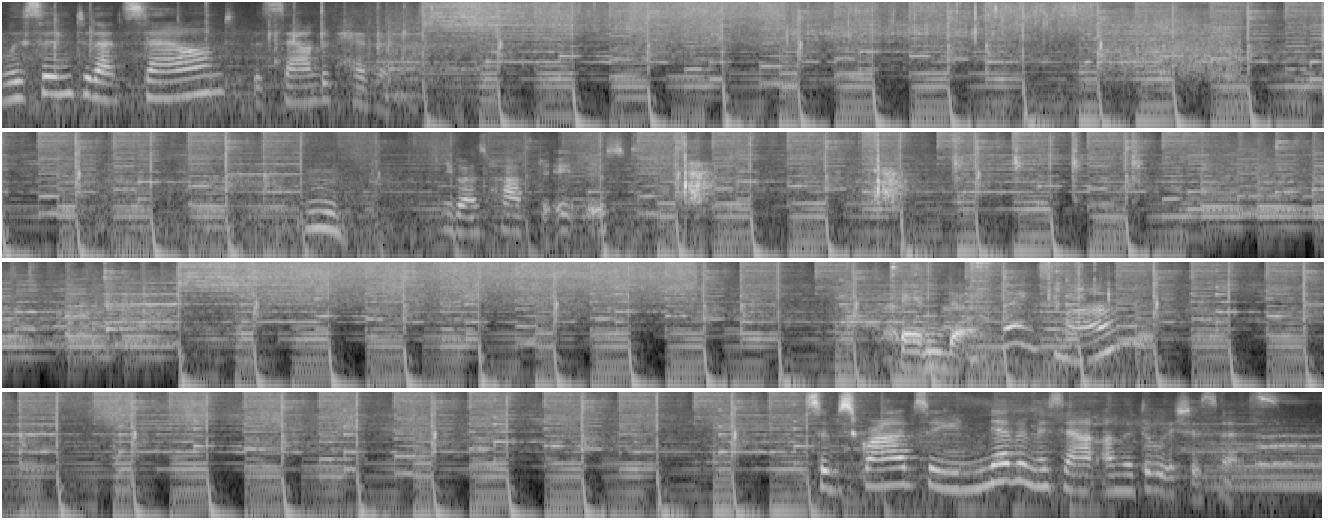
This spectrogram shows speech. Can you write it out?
Listen to that sound, the sound of heaven. Mm. You guys have to eat this. Tender. Thanks, Mum. Subscribe so you never miss out on the deliciousness.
